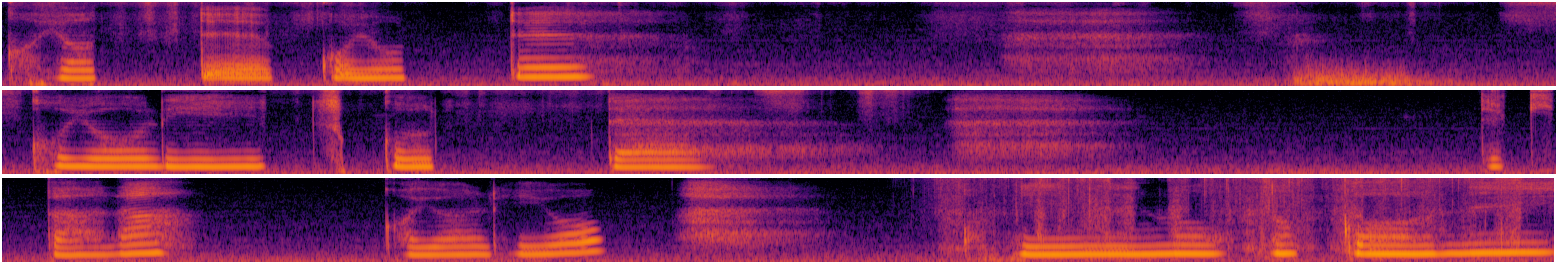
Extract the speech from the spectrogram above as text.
こよってこよって。こより作って。できたらこよりをお耳の中に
